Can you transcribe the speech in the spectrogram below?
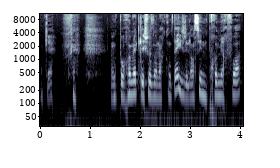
Ok? Donc pour remettre les choses dans leur contexte, je l'ai lancé une première fois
